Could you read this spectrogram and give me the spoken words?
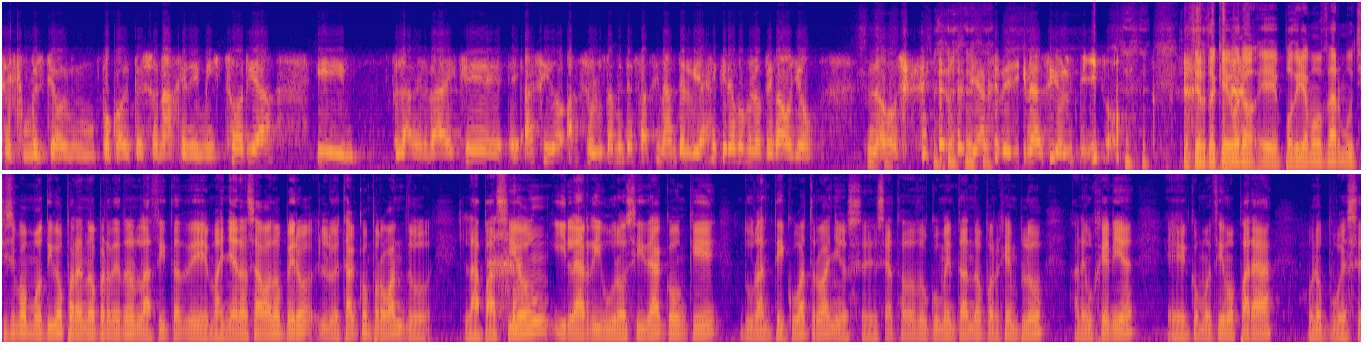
se convirtió en un poco de personaje de mi historia y la verdad es que eh, ha sido absolutamente fascinante. El viaje creo que me lo he pegado yo. No, el viaje de Gina ha sido el mío. Es cierto que, bueno, eh, podríamos dar muchísimos motivos para no perdernos la cita de mañana sábado, pero lo están comprobando. La pasión y la rigurosidad con que durante cuatro años eh, se ha estado documentando, por ejemplo, Ana Eugenia, como decimos, para, bueno, pues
